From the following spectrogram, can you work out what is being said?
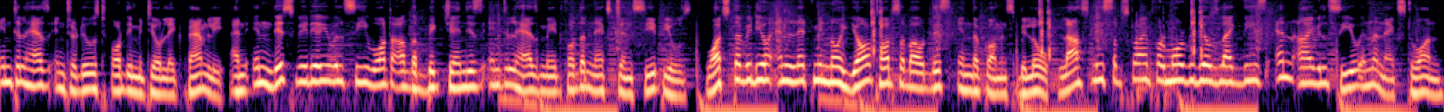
Intel has introduced for the Meteor Lake family and in this video you will see what are the big changes Intel has made for the next gen CPUs. Watch the video and let me know your thoughts about this in the comments below. Lastly subscribe for more videos like these and I will see you in the next one.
